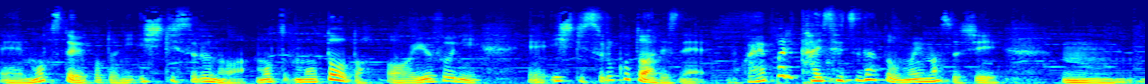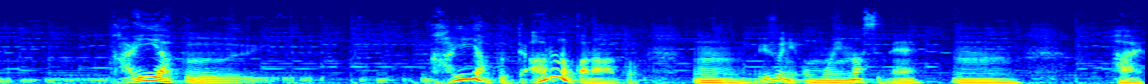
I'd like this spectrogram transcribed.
えー、持つということに意識するのは、持つ持とうというふうに、えー、意識することはですね、僕はやっぱり大切だと思いますし、うん、害悪、害悪ってあるのかなと、うん、いうふうに思いますね。うんはい、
